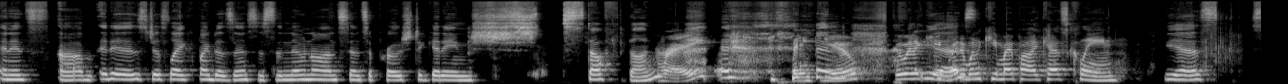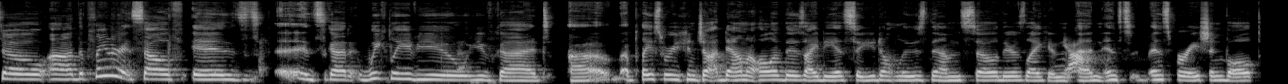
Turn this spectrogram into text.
and it's um, it is just like my business it's the no nonsense approach to getting sh- stuff done. Right. Thank you. We want to keep. Yes. I want to keep my podcast clean. Yes. So uh, the planner itself is it's got weekly view. You've got uh, a place where you can jot down all of those ideas so you don't lose them. So there's like an, yeah. an ins- inspiration vault,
